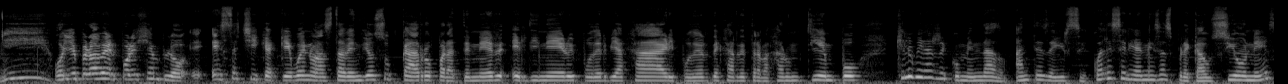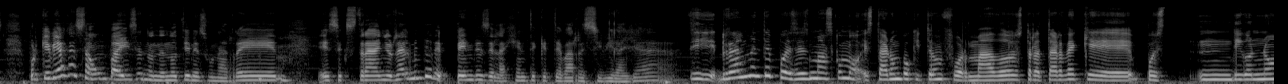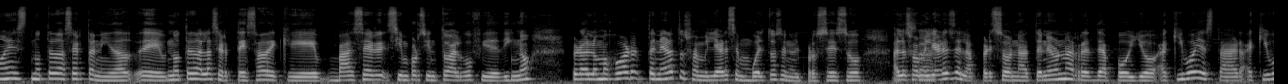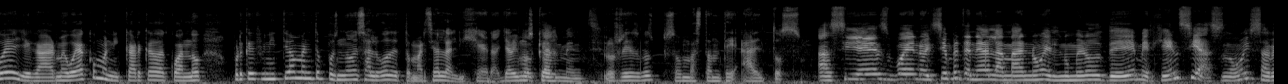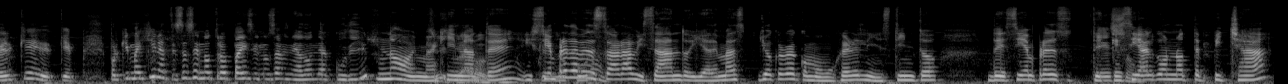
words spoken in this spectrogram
Oye, pero a ver, por ejemplo, e- esta chica que, bueno, hasta vendió su carro para tener el dinero y poder viajar y poder dejar de trabajar un tiempo, ¿qué le hubieras recomendado antes de irse? ¿Cuáles serían esas precauciones? Porque viajas a un país en donde no tienes una red, es extraño, realmente dependes de la gente que te va a recibir allá. Sí, realmente pues es más como estar un poquito informados, tratar de que pues digo, no es, no te da certainidad, eh, no te da la certeza de que va a ser 100% algo fidedigno, pero a lo mejor tener a tus familiares envueltos en el proceso, a los Exacto. familiares de la persona, tener una red de apoyo, aquí voy a estar, aquí voy a llegar, me voy a comunicar cada cuando, porque definitivamente pues no es algo de tomarse a la ligera. Ya vimos Totalmente. que los riesgos pues, son bastante altos. Así es, bueno, y siempre tener a la mano el número de emergencias, ¿no? Y saber que, que porque imagínate, estás en otro país y no sabes ni a dónde acudir. No, imagínate. Y siempre debes estar avisando. Y además, yo creo que como mujer el instinto de siempre de que si algo no te picha,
